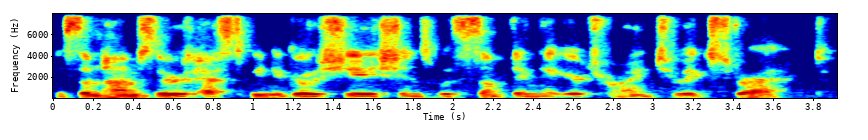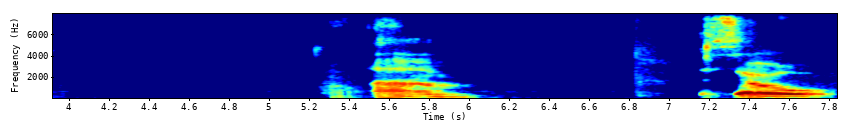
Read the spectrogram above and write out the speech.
And sometimes there has to be negotiations with something that you're trying to extract. Um, so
